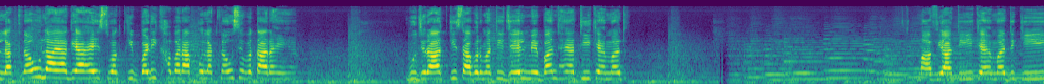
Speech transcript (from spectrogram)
लखनऊ लाया गया है। इस वक्त की बड़ी खबर आपको लखनऊ से बता रहे हैं। गुजरात की साबरमती जेल में बंद है अतीक अहमद। माफिया अतीक अहमद की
